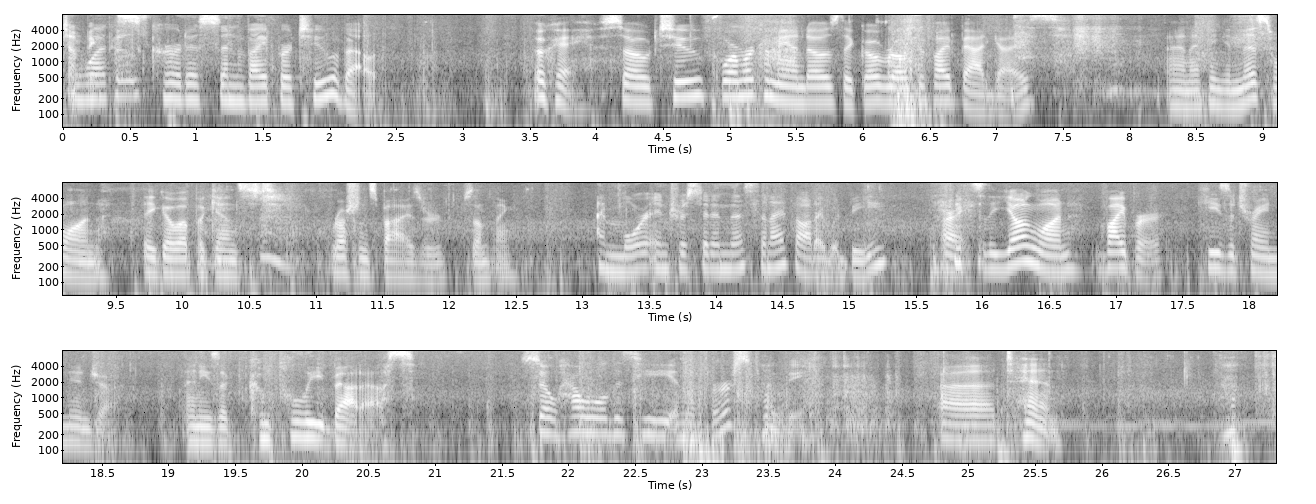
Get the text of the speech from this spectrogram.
Jumping What's pills. Curtis and Viper 2 about? Okay, so two former commandos that go rogue to fight bad guys. And I think in this one, they go up against Russian spies or something. I'm more interested in this than I thought I would be. All right, so the young one, Viper, he's a trained ninja. And he's a complete badass. So how old is he in the first movie? Uh, 10.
